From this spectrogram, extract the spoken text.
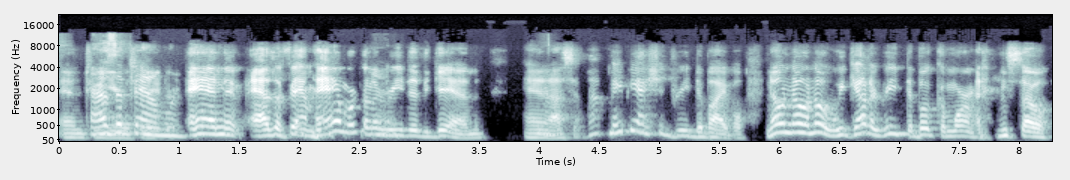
And two As a family. later, and as a family, and we're going to read it again. And Yeah. I said, well, maybe I should read the Bible. No, no, no, we got to read the Book of Mormon. And so,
